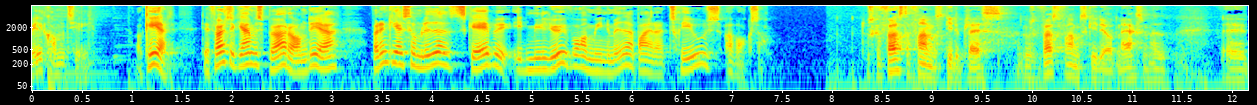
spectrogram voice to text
Velkommen til. Og Gert, det første jeg gerne vil spørge dig om, det er, hvordan kan jeg som leder skabe et miljø, hvor mine medarbejdere trives og vokser? Du skal først og fremmest give det plads. Du skal først og fremmest give det opmærksomhed. Øh,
